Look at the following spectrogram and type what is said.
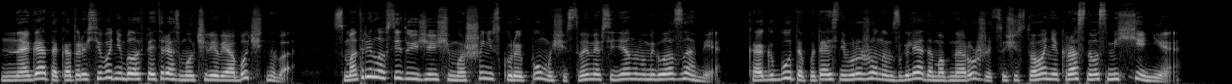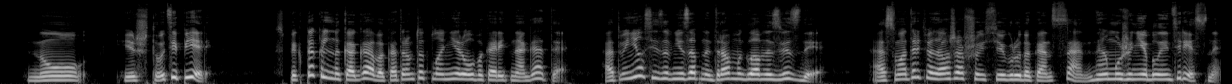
Нагата, которая сегодня была в пять раз молчаливее обычного, смотрела вслед уезжающей машине скорой помощи своими обсидиановыми глазами, как будто пытаясь невооруженным взглядом обнаружить существование красного смещения. Ну, и что теперь? Спектакль Накагава, которым тот планировал покорить Нагата, отменился из-за внезапной травмы главной звезды, а смотреть продолжавшуюся игру до конца нам уже не было интересно.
